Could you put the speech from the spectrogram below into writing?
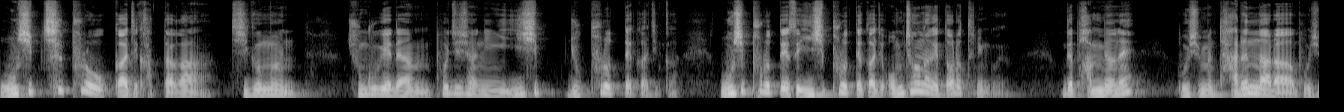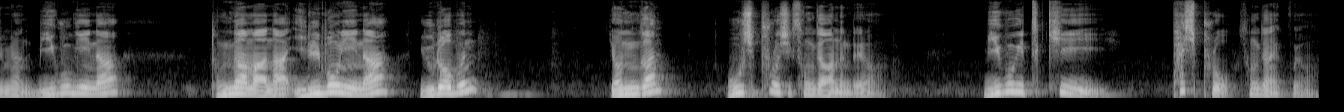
57%까지 갔다가 지금은 중국에 대한 포지셔닝이 26%대까지, 그러니까 50%대에서 20%대까지 엄청나게 떨어뜨린 거예요. 근데 반면에 보시면 다른 나라 보시면 미국이나 동남아나 일본이나 유럽은 연간 50%씩 성장하는데요. 미국이 특히 80% 성장했고요.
